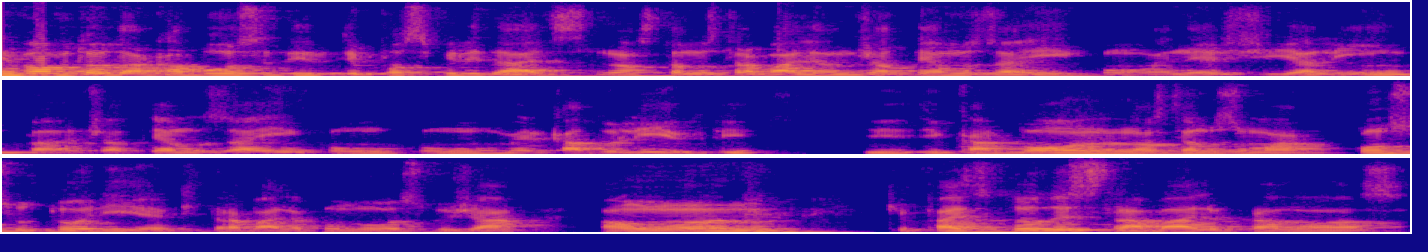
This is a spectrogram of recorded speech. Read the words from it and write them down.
envolve todo o arcabouço de, de, possibilidades. Nós estamos trabalhando, já temos aí com energia limpa, já temos aí com, com mercado livre de, de, carbono, nós temos uma consultoria que trabalha conosco já há um ano, que faz todo esse trabalho para nós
